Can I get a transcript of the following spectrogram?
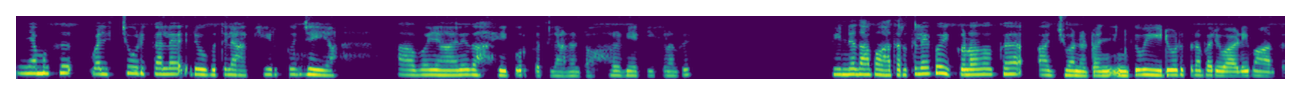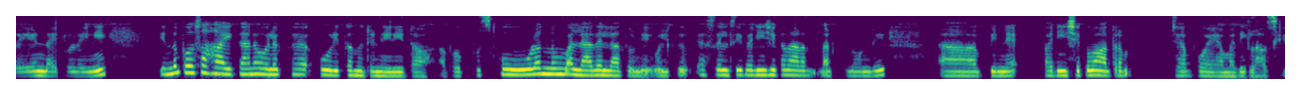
നമുക്ക് വലിച്ചു കുടിക്കാനുള്ള രൂപത്തിലാക്കി എടുക്കുകയും ചെയ്യാം. അപ്പോൾ ഞാനിതാ ഈ കുറുക്കത്തിലാണ് കേട്ടോ റെഡിയാക്കിയിരിക്കണത്. പിന്നെ ഇതാ പാത്രത്തിലേക്ക് ഒഴിക്കണതൊക്കെ അജുവാണ് കേട്ടോ എനിക്ക് വീഡിയോ എടുക്കുന്ന പരിപാടി മാത്രമേ ഉണ്ടായിട്ടുള്ളൂ ഇനി. ഇന്നിപ്പോൾ സഹായിക്കാൻ ഓലൊക്കെ കൂടി തന്നിട്ടുണ്ട് ഇനി കേട്ടോ അപ്പോൾ ഇപ്പോൾ സ്കൂളൊന്നും വല്ലാതെ ഇല്ലാത്തതുകൊണ്ട് ഓൽക്ക് എസ് എൽ സി പരീക്ഷയൊക്കെ നട നടക്കുന്നതുകൊണ്ട് പിന്നെ പരീക്ഷയ്ക്ക് മാത്രം പോയാൽ മതി ക്ലാസ്സിൽ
